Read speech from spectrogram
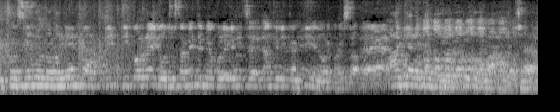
Vi consegno una maglietta Ti, ti correggo, giustamente il mio collega dice anche le cantine dovrebbero essere aperte. anche alle cantine, tutto quanto, certo.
